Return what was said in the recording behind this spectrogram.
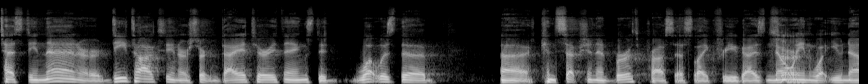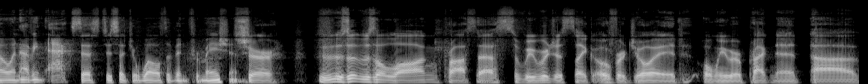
testing then, or detoxing, or certain dietary things? Did what was the uh, conception and birth process like for you guys, knowing what you know and having access to such a wealth of information? Sure. It was, it was a long process. So we were just like overjoyed when we were pregnant. Uh,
